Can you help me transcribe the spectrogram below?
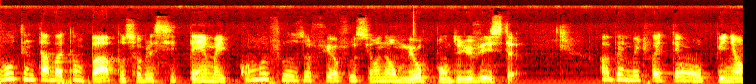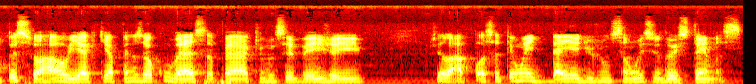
vou tentar bater um papo sobre esse tema e como a filosofia funciona ao meu ponto de vista. Obviamente vai ter uma opinião pessoal e aqui apenas uma conversa para que você veja e, sei lá, possa ter uma ideia de junção esses dois temas.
